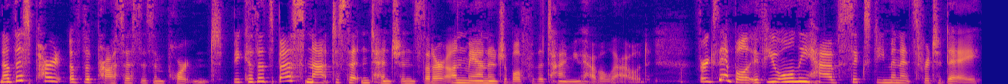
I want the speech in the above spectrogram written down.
Now, this part of the process is important because it's best not to set intentions that are unmanageable for the time you have allowed. For example, if you only have 60 minutes for today,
